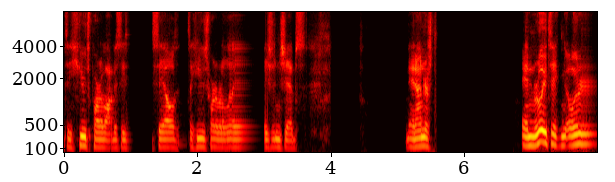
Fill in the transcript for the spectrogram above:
It's a huge part of obviously sales. It's a huge part of relationships. And understand and really taking ownership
